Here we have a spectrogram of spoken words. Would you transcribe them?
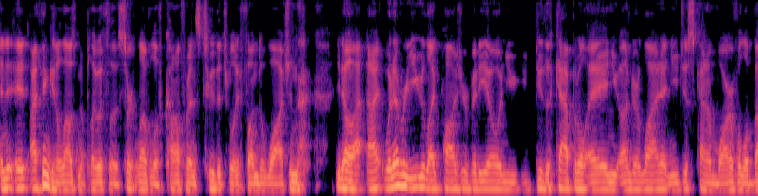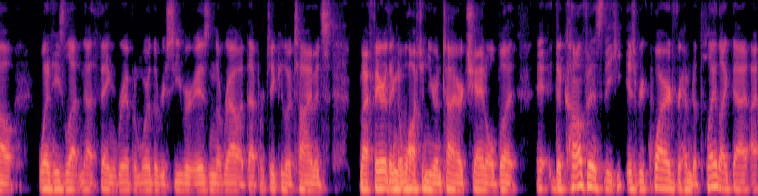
and it, I think it allows him to play with a certain level of confidence too. That's really fun to watch. And you know, I, I, whenever you like pause your video and you, you, do the capital A and you underline it and you just kind of marvel about when he's letting that thing rip and where the receiver is in the route at that particular time. It's my favorite thing to watch in your entire channel. But it, the confidence that is required for him to play like that, I,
